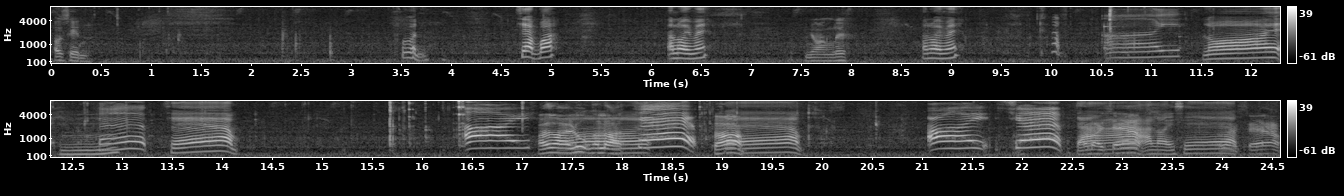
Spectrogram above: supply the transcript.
เอาเส้นเพื่อนแซ่บปะอร่อยไหมยองเลย อร่อยไหมไอ้ร้อยอืมเจ็บแซ่บไอ้อร่อยลูกอร่อยเจ็บชอบแซ่บไอ้เจ็บจ้าอร่อยแซ่บ อร่อยแซ่อบร่อยแซ่บ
